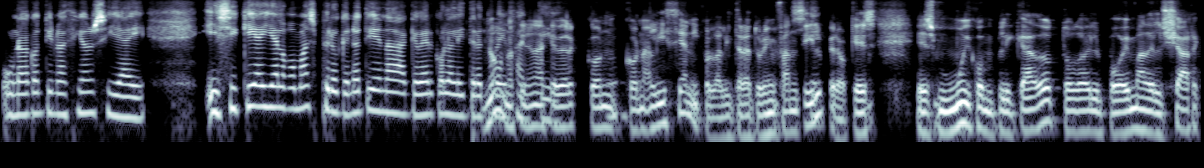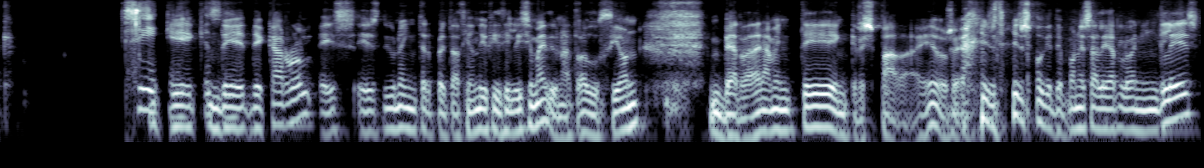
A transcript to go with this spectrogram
una continuación sí hay. Y sí que hay algo más, pero que no tiene nada que ver con la literatura infantil. No, no tiene nada que ver con, con, Alicia ni con la literatura infantil, pero que es, es muy complicado todo el poema del Shark Sí, que de, de, Carroll es, es, de una interpretación dificilísima y de una traducción verdaderamente encrespada. ¿eh? O sea, es de eso que te pones a leerlo en inglés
